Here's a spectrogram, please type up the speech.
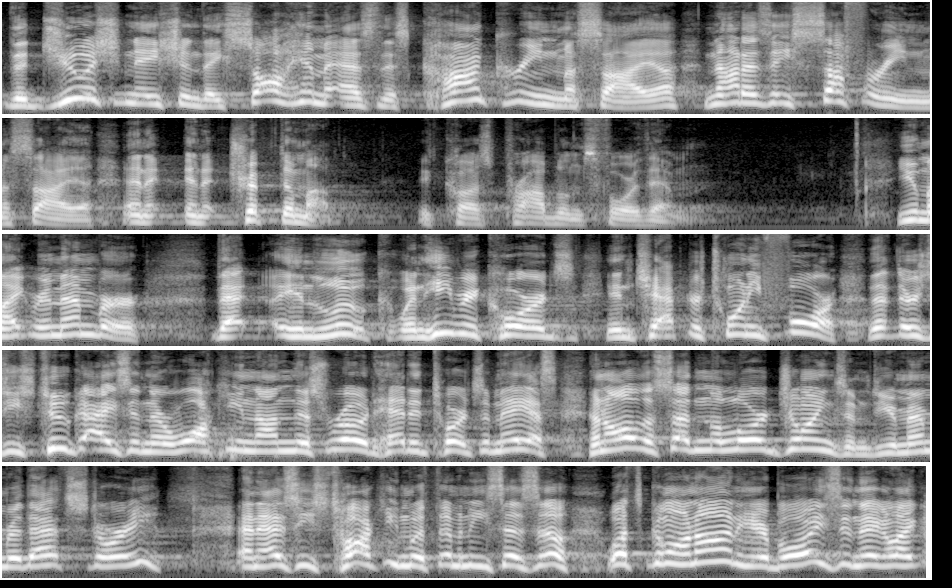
the Jewish nation, they saw him as this conquering Messiah, not as a suffering Messiah, and it, and it tripped them up. It caused problems for them. You might remember that in Luke, when he records in chapter 24, that there's these two guys and they're walking on this road headed towards Emmaus, and all of a sudden the Lord joins them. Do you remember that story? And as he's talking with them, and he says, oh, What's going on here, boys? And they're like,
